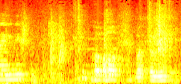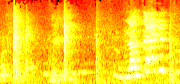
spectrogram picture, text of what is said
नहीं नहीं। ओ बदतमीज। लगता है कि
